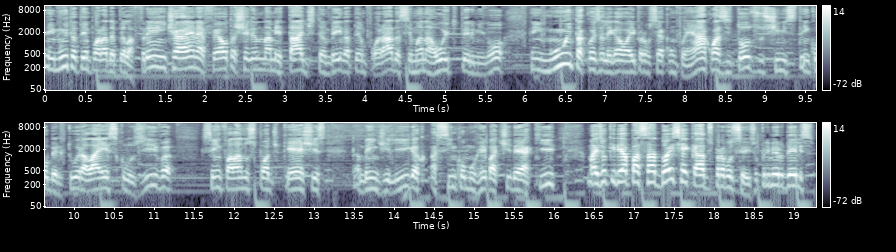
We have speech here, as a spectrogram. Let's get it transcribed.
tem muita temporada pela frente. A NFL tá chegando na metade também da temporada, semana 8 terminou, tem muita coisa legal aí para você acompanhar, quase todos os times têm cobertura lá exclusiva sem falar nos podcasts também de liga, assim como Rebatida é aqui. Mas eu queria passar dois recados para vocês. O primeiro deles,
